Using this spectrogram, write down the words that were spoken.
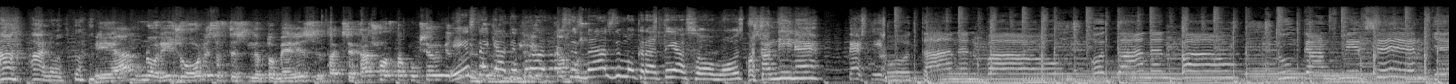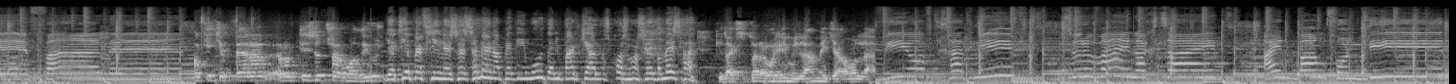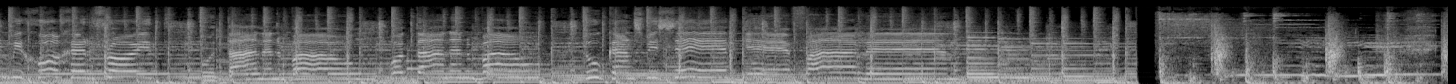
Α, άλλο αυτό. Εάν γνωρίζω όλες αυτές τις λεπτομέρειες, θα ξεχάσω αυτά που ξέρω για το Είστε και αντιπρόεδρος Κάπως- της Νέας Δημοκρατίας όμως. Κωνσταντίνε, πες της. Ο Tannenbaum, ο Tannenbaum, du kannst mir sehr gefallen. Από εκεί και πέρα, ρωτήστε τους αρμοδίους. Γιατί απευθύνεσαι σε μένα, παιδί μου, δεν υπάρχει άλλος κόσμος εδώ μέσα. Κοιτάξτε, τώρα όλοι μιλάμε για όλα. Wie oft hat nicht zur Weihnachtszeit ein Baum von dir mich hoch erfreut? O Tannenbaum, o Tannenbaum, du kannst mir sehr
